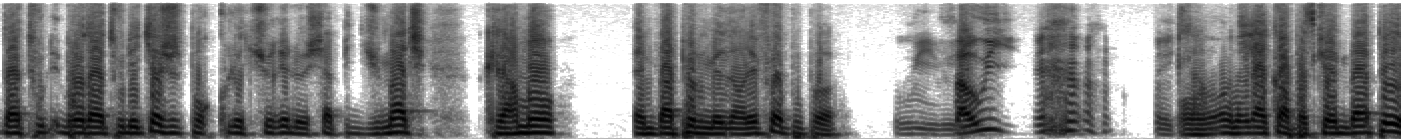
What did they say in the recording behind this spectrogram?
dans, tous, bon, dans tous les cas, juste pour clôturer le chapitre du match, clairement, Mbappé le met dans les flops ou pas? Oui, oui. Bah oui. on, est d'accord parce que Mbappé,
